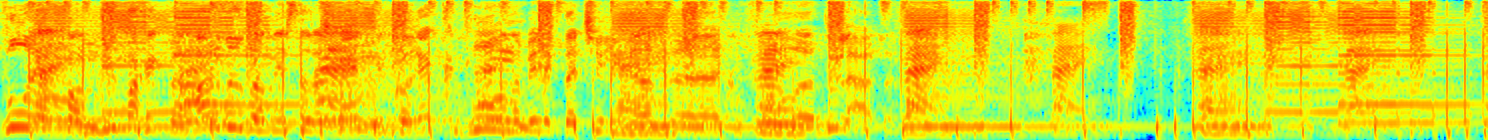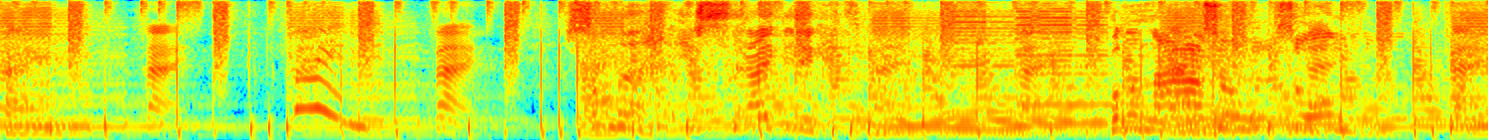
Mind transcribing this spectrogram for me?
gevoel hebt van nu mag ik weer harder, dan is dat waarschijnlijk een correct gevoel en dan wil ik dat jullie dat eh, gevoel eh, toelaten. Fijn, fijn, fijn, fijn, fijn, fijn, fijn, fijn, Sanne is strijdlicht fijn, fijn, van een nazomerzon. fijn,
